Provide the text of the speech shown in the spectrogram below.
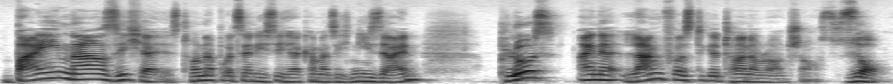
beinahe sicher ist. Hundertprozentig sicher kann man sich nie sein. Plus eine langfristige Turnaround-Chance. So.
